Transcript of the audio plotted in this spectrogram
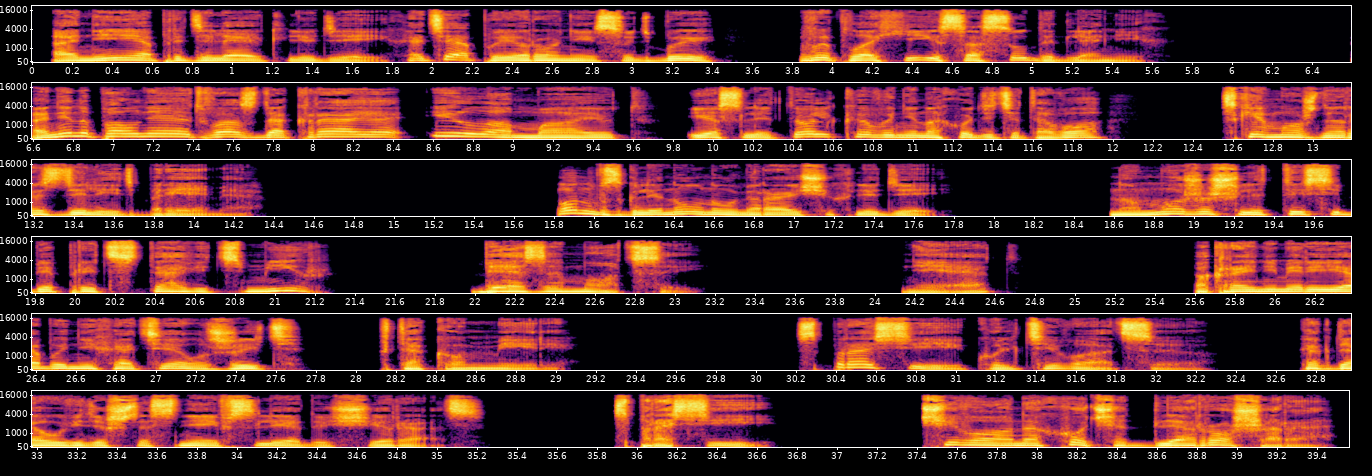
Они определяют людей, хотя, по иронии судьбы, вы плохие сосуды для них. Они наполняют вас до края и ломают, если только вы не находите того, с кем можно разделить бремя. Он взглянул на умирающих людей. Но можешь ли ты себе представить мир без эмоций? Нет. По крайней мере, я бы не хотел жить в таком мире. Спроси культивацию, когда увидишься с ней в следующий раз. Спроси, чего она хочет для Рошара.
